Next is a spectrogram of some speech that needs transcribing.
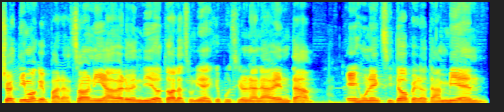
Yo estimo que para Sony haber vendido todas las unidades que pusieron a la venta es un éxito, pero también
